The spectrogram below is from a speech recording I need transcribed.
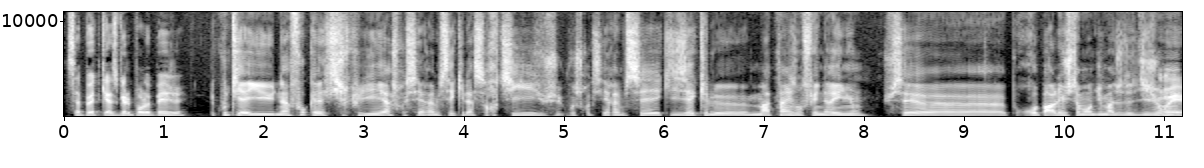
Ça peut être casse-gueule pour le PSG. Écoute, il y a eu une info qui a circulé hier, je crois que c'est RMC qui l'a sortie, je, je crois que c'est RMC, qui disait que le matin, ils ont fait une réunion, tu sais, euh, pour reparler justement du match de Dijon, Oui.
